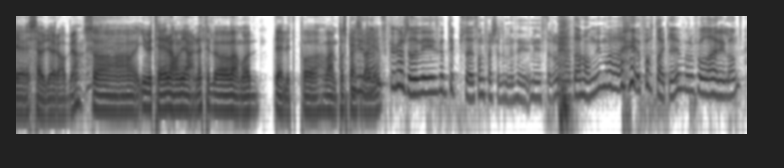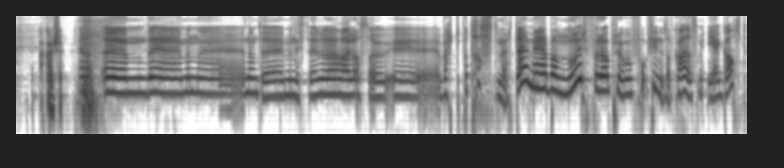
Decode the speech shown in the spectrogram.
eh, Saudi-Arabia. Så inviterer han gjerne til å være med og dele litt på, være med på spleiselaget. skal kanskje vi skal tipse samferdselsministeren om at det er han vi må få tak i for å få det her i land. Ja, kanskje. Ja, um, det, men uh, nevnte minister har altså uh, vært på tastmøte med Bane NOR for å prøve å finne ut av hva er det som er galt.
